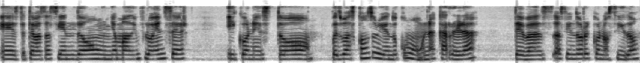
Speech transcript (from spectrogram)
este, te vas haciendo un llamado influencer y con esto pues vas construyendo como una carrera, te vas haciendo reconocido.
